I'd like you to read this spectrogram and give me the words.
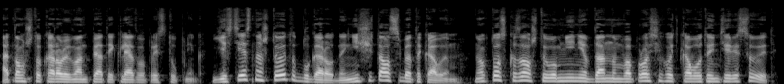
О том, что король Иван V клятва преступник. Естественно, что этот благородный не считал себя таковым. Но кто сказал, что его мнение в данном вопросе хоть кого-то интересует?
